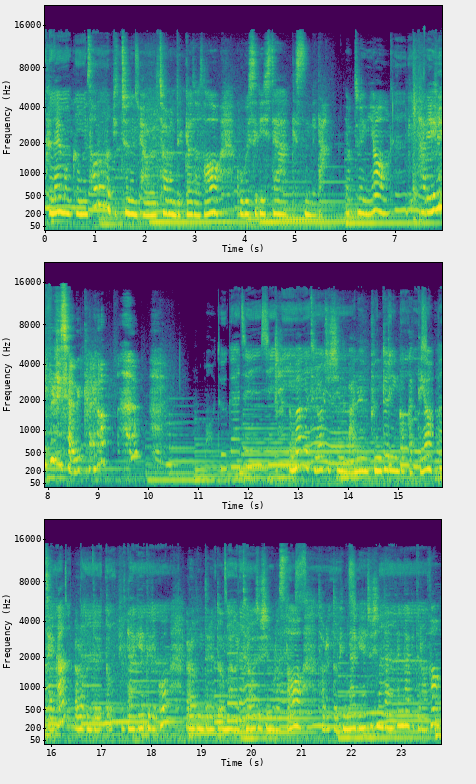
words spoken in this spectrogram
그날만큼은 서로를 비추는 별처럼 느껴져서 곡을 쓰기 시작했습니다. 역주행이요. 다리에 힘이 풀리지 않을까요? 음악을 들어주시는 많은 분들인 것 같아요. 제가 여러분들을 또 빛나게 해드리고 여러분들은 또 음악을 들어주심으로써 저를 또 빛나게 해주신다는 생각이 들어서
